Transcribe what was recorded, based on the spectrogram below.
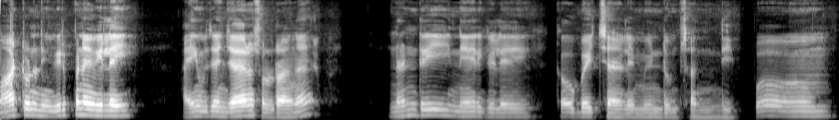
மாட்டோட விற்பனை விலை ஐம்பத்தஞ்சாயிரம் சொல்கிறாங்க நன்றி நேர்களே. கௌபை சேனலை மீண்டும் சந்திப்போம்.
